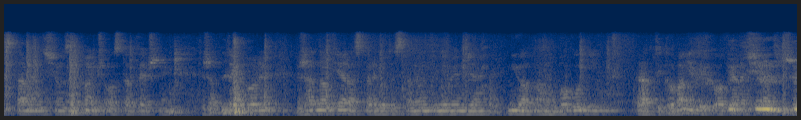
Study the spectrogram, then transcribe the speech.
Testament się zakończył ostatecznie, że od tej pory żadna ofiara Starego Testamentu nie będzie miła Panu Bogu i praktykowanie tych ofiar świadczy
